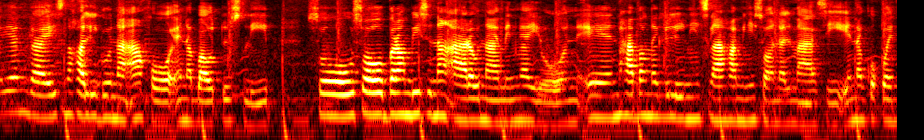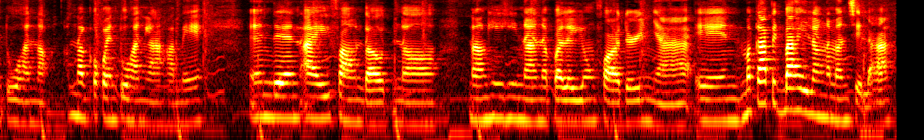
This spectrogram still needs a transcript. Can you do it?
Ayan guys, nakaligo na ako and about to sleep. So, sobrang busy ng araw namin ngayon. And habang naglilinis nga kami ni Sonal Masi, eh, nagkukwentuhan, na, nagkukwentuhan nga kami. And then, I found out na nanghihina na pala yung father niya. And magkapit bahay lang naman sila.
